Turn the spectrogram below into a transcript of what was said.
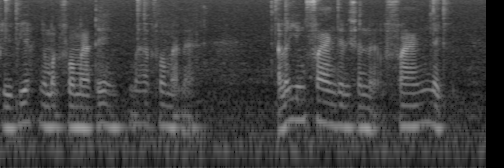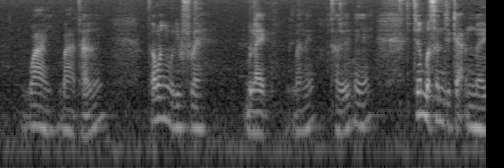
previous ខ្ញុំអត់ format ទេបាទ format ណាឥឡូវយើង find ទៅសិន find next y បាទត្រូវតោះមកខ្ញុំ refresh black បាទនេះត្រូវឃើញទេអញ្ចឹងបើសិនជាករណី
